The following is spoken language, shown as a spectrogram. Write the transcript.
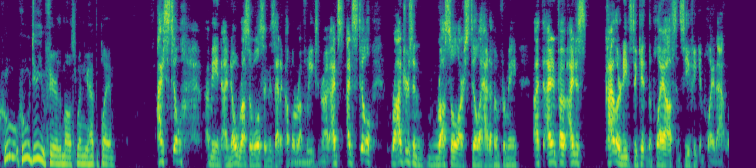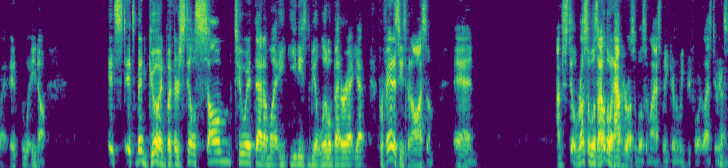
who who do you fear the most when you have to play him? I still, I mean, I know Russell Wilson has had a couple of rough weeks, and I'd, I'd still, Rodgers and Russell are still ahead of him for me. I, I, I just, Kyler needs to get in the playoffs and see if he can play that way. It, you know, it's it's been good, but there's still some to it that I'm like he, he needs to be a little better at yet. For fantasy, it's been awesome, and I'm still Russell Wilson. I don't know what happened to Russell Wilson last week or the week before, the last two weeks.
